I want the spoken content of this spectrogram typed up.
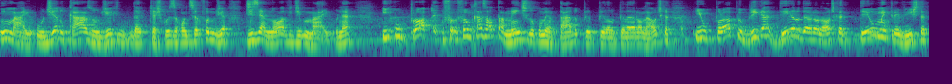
em maio. O dia do caso, o dia que, da, que as coisas aconteceram, foi no dia 19 de maio, né? E o próprio. Foi um caso altamente documentado pela, pela aeronáutica. E o próprio brigadeiro da aeronáutica deu uma entrevista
